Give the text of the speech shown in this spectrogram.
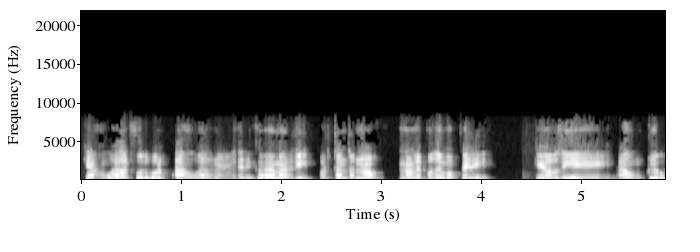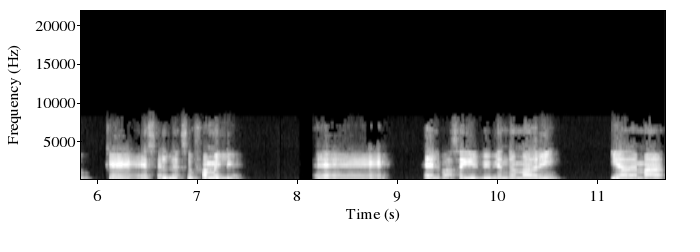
que ha jugado al fútbol, ha jugado en el Atlético de Madrid, por tanto no, no le podemos pedir que odie a un club que es el de su familia. Eh, él va a seguir viviendo en Madrid y además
